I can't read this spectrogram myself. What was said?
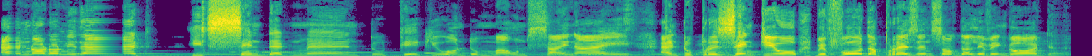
And not only that, he sent that man to take you onto Mount Sinai and to present you before the presence of the living God.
